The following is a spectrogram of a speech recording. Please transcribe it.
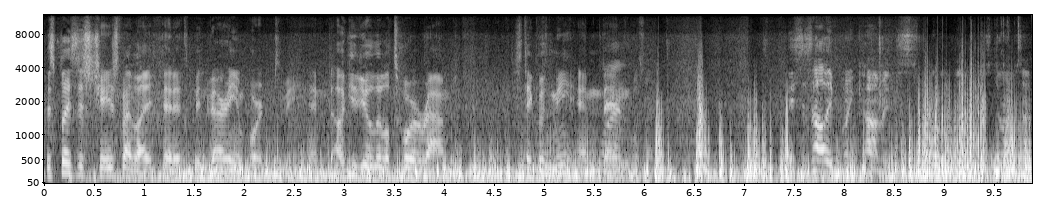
This place has changed my life, and it's been very important to me, and I'll give you a little tour around. Stick with me, and then we'll start. This is Holly Pointe Commons, one of the dorms on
